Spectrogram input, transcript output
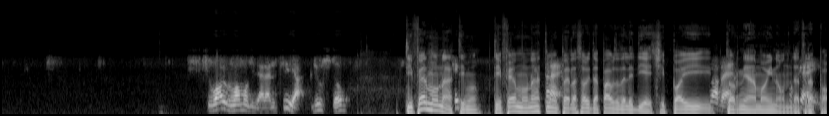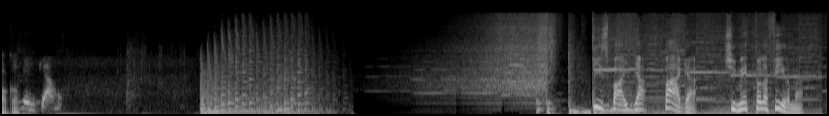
Ci vuole un uomo di garanzia, giusto? Ti fermo un attimo, ti fermo un attimo eh. per la solita pausa delle 10, poi torniamo in onda okay, tra poco. Sentiamo. Chi sbaglia paga. Ci metto la firma.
